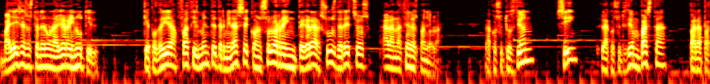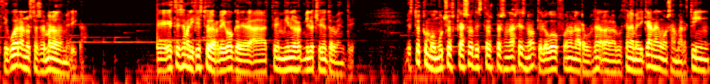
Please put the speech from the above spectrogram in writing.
vayáis a sostener una guerra inútil, que podría fácilmente terminarse con solo reintegrar sus derechos a la nación española. La Constitución, sí, la Constitución basta para apaciguar a nuestros hermanos de América. Este es el manifiesto de Riego que hace en 1820. Esto es como muchos casos de estos personajes, ¿no? Que luego fueron a la Revolución Americana, como San Martín.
